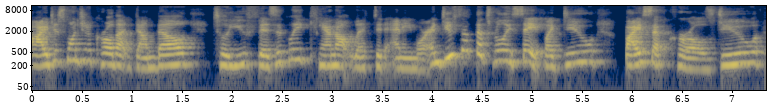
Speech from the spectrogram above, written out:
I just want you to curl that dumbbell till you physically cannot lift it anymore. And do stuff that's really safe. Like do bicep curls, do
